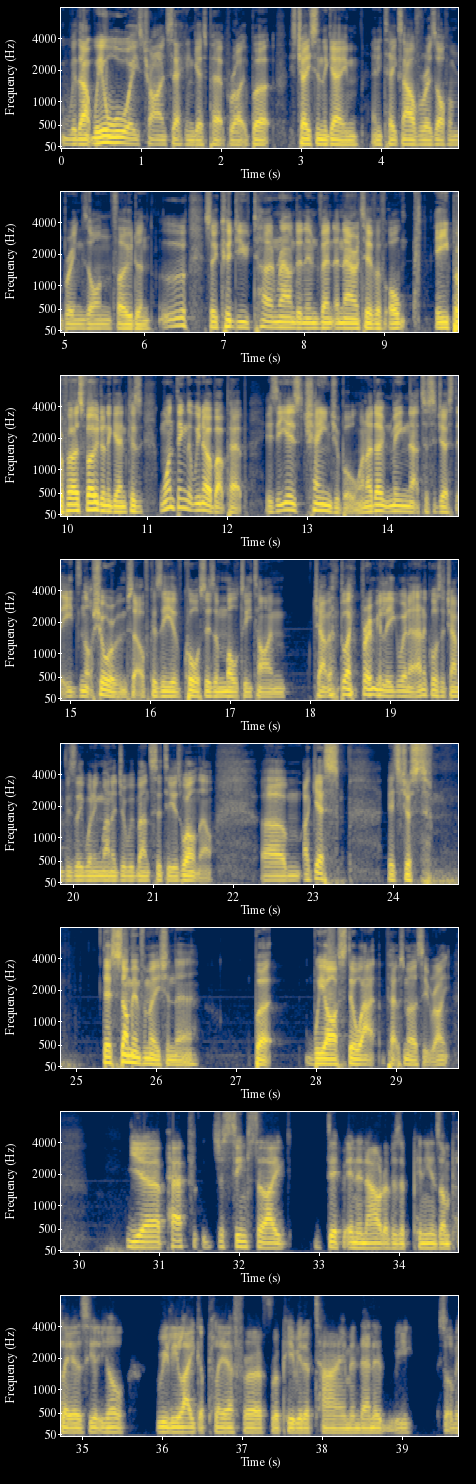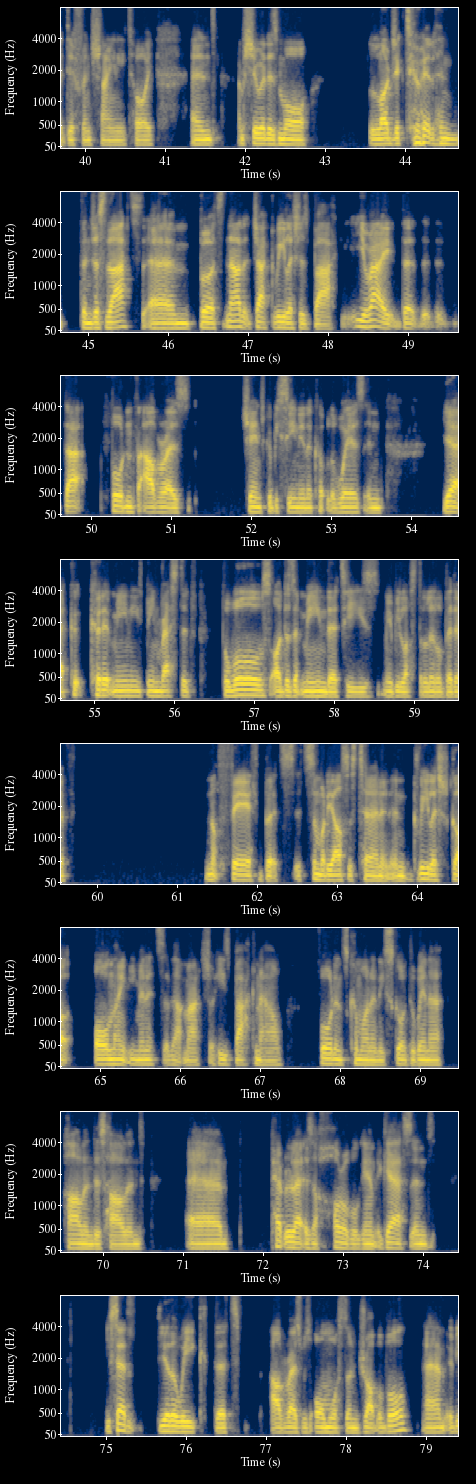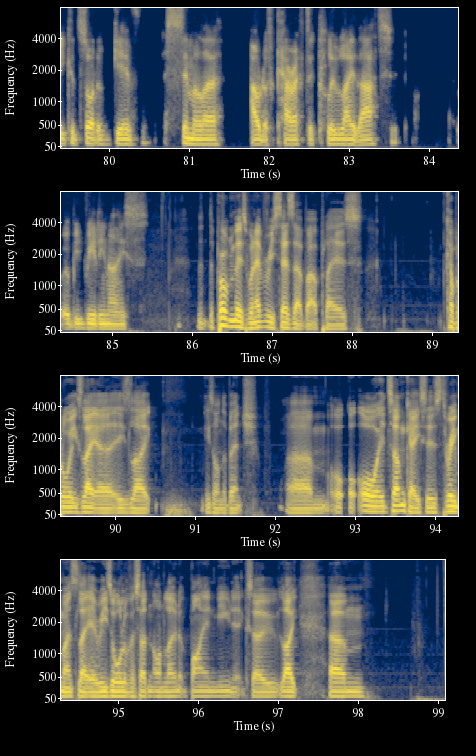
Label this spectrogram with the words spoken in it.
without we always try and second guess Pep, right? But he's chasing the game and he takes Alvarez off and brings on Foden. Ugh. So could you turn around and invent a narrative of oh he prefers Foden again? Because one thing that we know about Pep is he is changeable, and I don't mean that to suggest that he's not sure of himself, because he of course is a multi-time like Premier League winner, and of course a Champions League winning manager with Man City as well now. Um, I guess it's just there's some information there, but we are still at Pep's mercy, right? Yeah, Pep just seems to like dip in and out of his opinions on players. He'll, he'll really like a player for for a period of time, and then it'd be sort of a different shiny toy. And I'm sure there's more logic to it than than just that. Um, but now that Jack Grealish is back, you're right that that, that Foden for Alvarez change could be seen in a couple of ways. And yeah, could could it mean he's been rested for Wolves, or does it mean that he's maybe lost a little bit of not faith, but it's, it's somebody else's turn. And, and Grealish got all 90 minutes of that match. So he's back now. Foden's come on and he scored the winner. Haaland is Haaland. Um, Pep Roulette is a horrible game to guess. And he said the other week that Alvarez was almost undroppable. Um, if he could sort of give a similar out of character clue like that, it would be really nice. The problem is, whenever he says that about players, a couple of weeks later, he's like, he's on the bench. Um, or, or, in some cases, three months later, he's all of a sudden on loan at Bayern Munich. So, like, um,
